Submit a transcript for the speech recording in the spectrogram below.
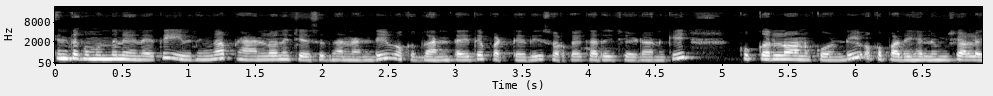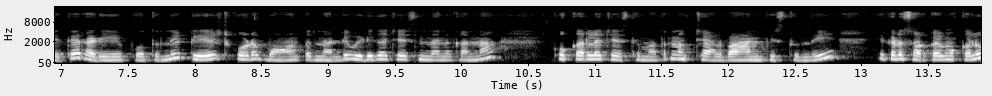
ఇంతకుముందు నేనైతే ఈ విధంగా ప్యాన్లోనే చేసేదానండి ఒక గంట అయితే పట్టేది సొరకాయ కర్రీ చేయడానికి. కుక్కర్లో అనుకోండి ఒక పదిహేను నిమిషాల్లో అయితే రెడీ అయిపోతుంది. టేస్ట్ కూడా బాగుంటుందండి. విడిగా చేసిన దానికన్నా కుక్కర్లో చేస్తే మాత్రం నాకు చాలా బాగా అనిపిస్తుంది. ఇక్కడ సొరకాయ ముక్కలు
